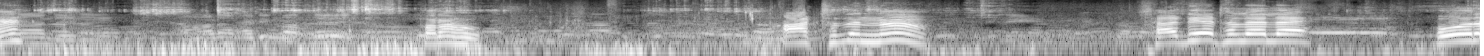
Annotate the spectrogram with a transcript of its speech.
ਹੈ? ਪਰਾਂ ਹੋ। 8 ਦਿੰਨਾ। 8.5 ਲੈ ਲੈ। ਹੋਰ?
